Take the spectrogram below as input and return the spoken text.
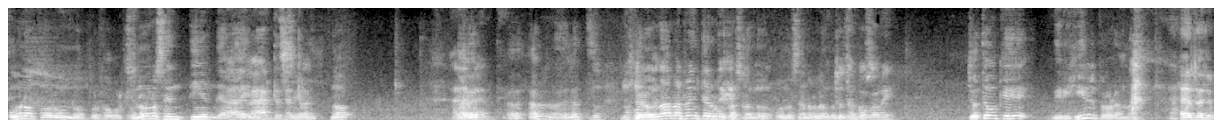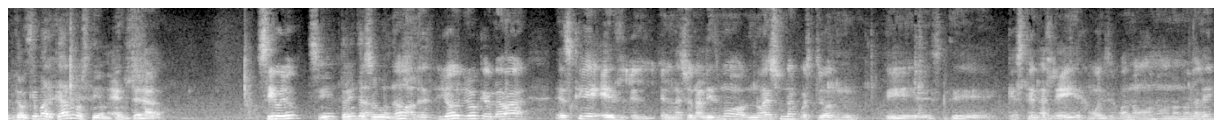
uno por uno, por favor, si no, no se entiende. Adelante. Central. No, a ver, Adelante. a- a- adelante. No, no, Pero pues, nada más no interrumpas cuando, cuando están hablando. Tú tampoco a mí. Yo tengo que dirigir el programa. Tengo pues. que marcar los tiempos. Enterado. ¿Sigo yo? Sí, 30 segundos. No, yo, yo lo que hablaba es que el, el- el nacionalismo no es una cuestión eh, este, que esté en las leyes, como dice Juan. No, no, no, no es la ley.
